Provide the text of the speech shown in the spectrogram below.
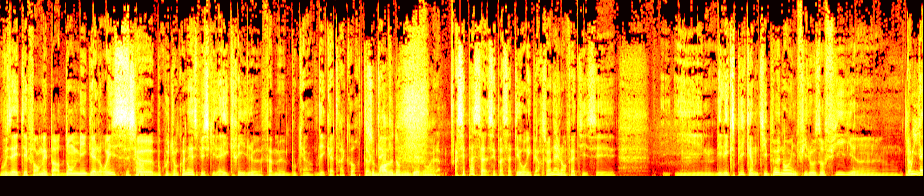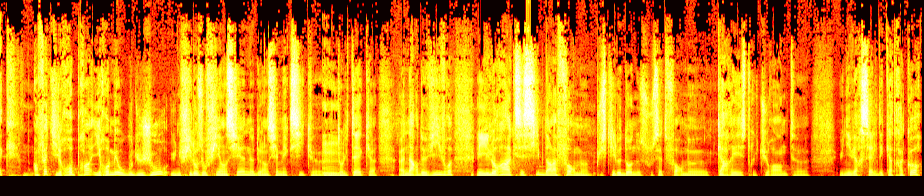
Vous avez été formé par Don Miguel Ruiz, que beaucoup de gens connaissent puisqu'il a écrit le fameux bouquin des quatre accords Ce Toltec. brave Don Miguel, ouais. Voilà. C'est pas ça, c'est pas sa théorie personnelle en fait. C'est, il, il explique un petit peu, non, une philosophie euh, Toltec. En fait, il reprend, il remet au goût du jour une philosophie ancienne de l'ancien Mexique, euh, Mm. Toltec, un art de vivre, et il le rend accessible dans la forme, puisqu'il le donne sous cette forme euh, carrée, structurante, euh, universelle des quatre accords.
